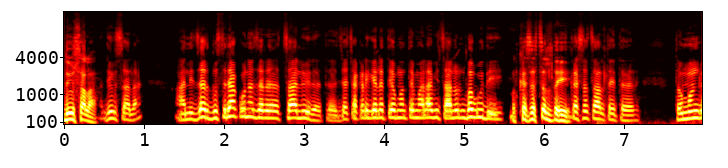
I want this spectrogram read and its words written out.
दिवसाला? दिवसाला. आणि जर दुसऱ्या कोणा जर चालविलं तर ज्याच्याकडे गेलं ते म्हणते मला बी चालून बघू दे. कसं चालतंय? कसं चालतंय तर? तर मग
